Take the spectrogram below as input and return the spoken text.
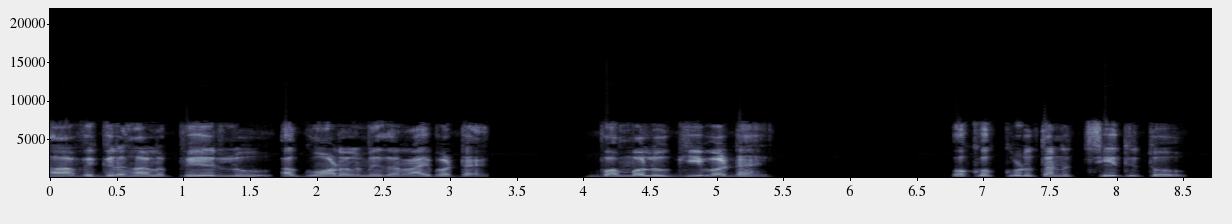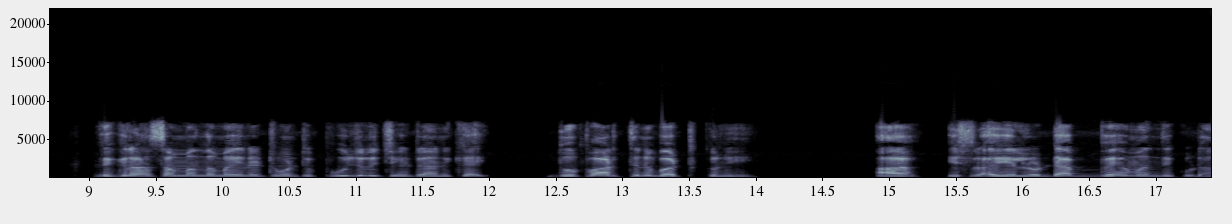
ఆ విగ్రహాల పేర్లు ఆ గోడల మీద రాయబడ్డాయి. బొమ్మలు గీయబడ్డాయి. ఒక్కొక్కడు తన చేతితో విగ్రహ సంబంధమైనటువంటి పూజలు చేయడానికై దుపార్తిని పట్టుకుని ఆ ఇస్రాయేల్లో డెబ్బై మంది కూడా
